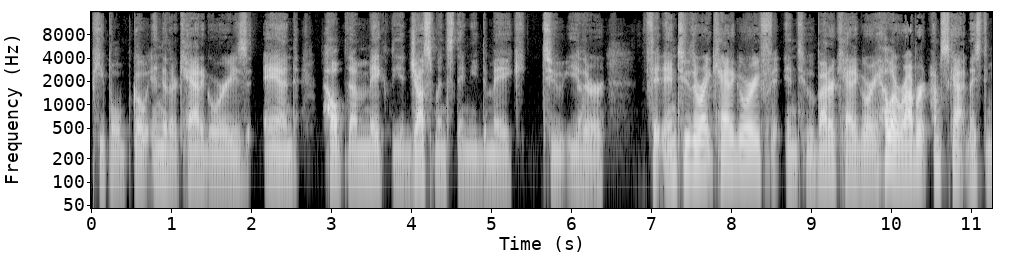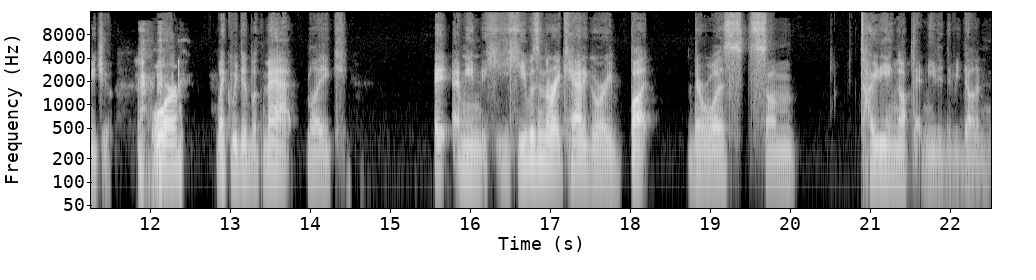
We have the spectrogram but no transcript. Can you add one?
people go into their categories and help them make the adjustments they need to make to either yeah. fit into the right category fit into a better category. Hello robert. I'm scott. Nice to meet you. Or like we did with Matt, like it, I mean, he, he was in the right category, but there was some tidying up that needed to be done.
